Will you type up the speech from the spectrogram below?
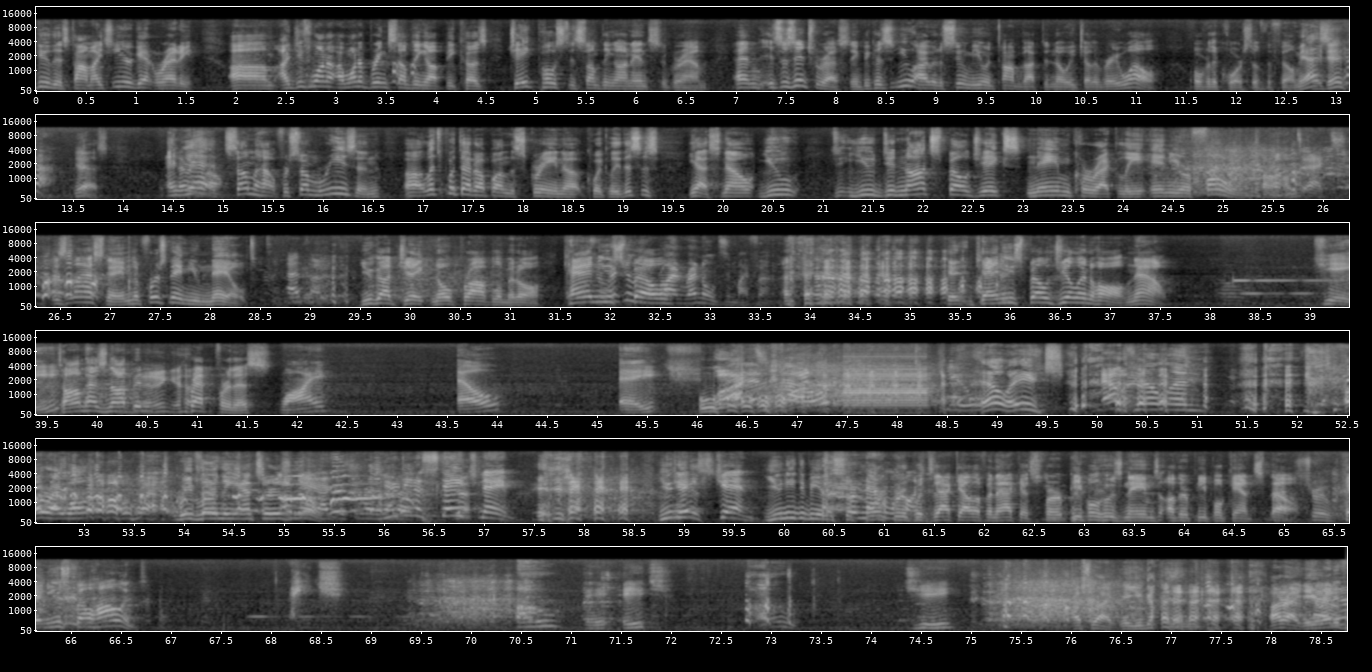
do this, Tom. I see you're getting ready. Um, I just want to I want to bring something up because Jake posted something on Instagram, and this is interesting because you I would assume you and Tom got to know each other very well over the course of the film. Yes, We did. Yeah. Yes. And Very yet, well. somehow, for some reason, uh, let's put that up on the screen uh, quickly. This is yes. Now you you did not spell Jake's name correctly in your phone, Tom. Context. His last name, the first name you nailed. You got Jake, no problem at all. Can you Originally spell? Ryan Reynolds in my phone. Can, can you spell Gyllenhaal now? G Tom has not been There prepped for this. Y L H What? Q L H. Dylan. All right. Well, oh, we've learned the answer is no. You need a stage name. You need a, Jake's Jen. you need to be in a support group on. with Zach Galifianakis for people whose names other people can't spell. That's true. Can you spell Holland? H. A H G. That's right. Yeah, you got it. All right. Are you ready for?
